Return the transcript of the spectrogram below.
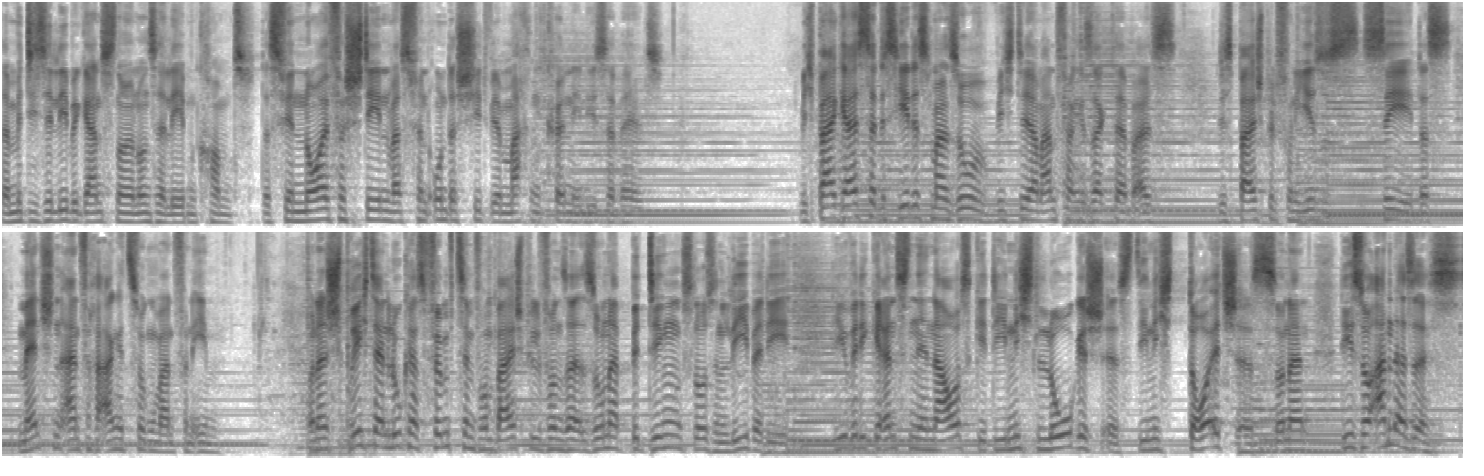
damit diese Liebe ganz neu in unser Leben kommt. Dass wir neu verstehen, was für einen Unterschied wir machen können in dieser Welt. Mich begeistert es jedes Mal so, wie ich dir am Anfang gesagt habe, als ich das Beispiel von Jesus sehe, dass Menschen einfach angezogen waren von ihm. Und dann spricht er in Lukas 15 vom Beispiel von so einer bedingungslosen Liebe, die, die über die Grenzen hinausgeht, die nicht logisch ist, die nicht deutsch ist, sondern die so anders ist.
